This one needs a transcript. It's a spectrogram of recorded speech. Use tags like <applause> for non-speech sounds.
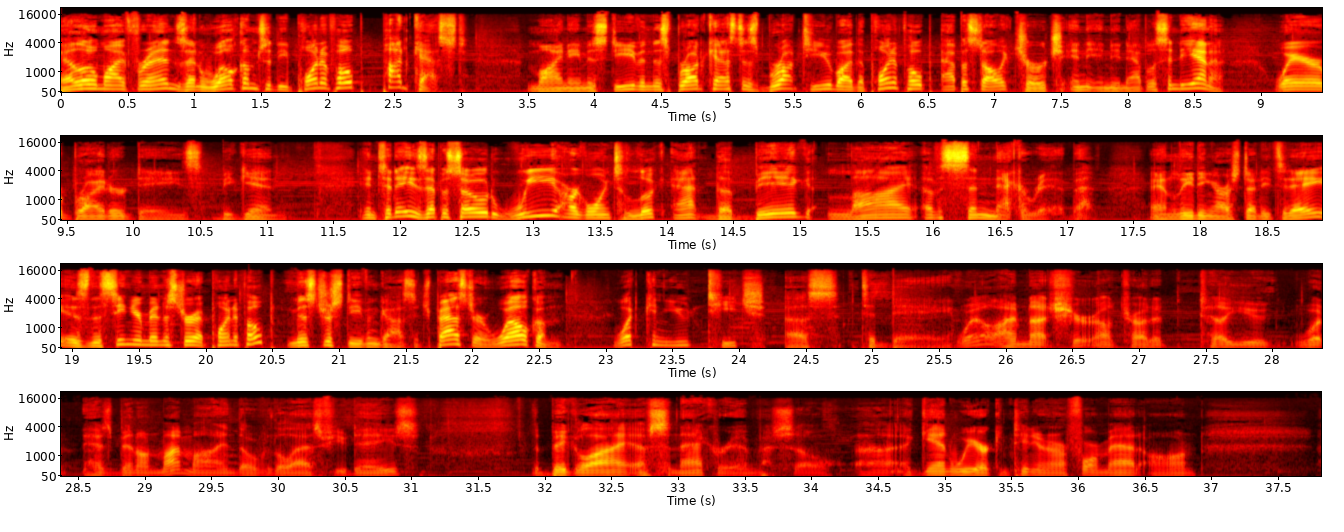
Hello, my friends, and welcome to the Point of Hope podcast. My name is Steve, and this broadcast is brought to you by the Point of Hope Apostolic Church in Indianapolis, Indiana, where brighter days begin. In today's episode, we are going to look at the big lie of Sennacherib. And leading our study today is the senior minister at Point of Hope, Mr. Stephen Gossage. Pastor, welcome. What can you teach us today? Well, I'm not sure. I'll try to tell you what has been on my mind over the last few days the big lie of Sennacherib. So, uh, again, we are continuing our format on,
